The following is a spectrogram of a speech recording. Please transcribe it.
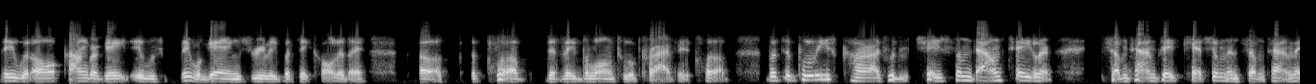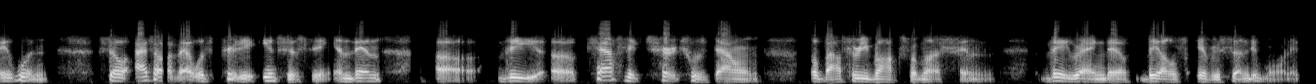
they would all congregate. It was they were gangs really, but they called it a a, a club that they belonged to a private club. But the police cars would chase them down Taylor. Sometimes they'd catch them, and sometimes they wouldn't. So I thought that was pretty interesting. And then uh, the uh, Catholic Church was down about three blocks from us, and they rang their bells every Sunday morning,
